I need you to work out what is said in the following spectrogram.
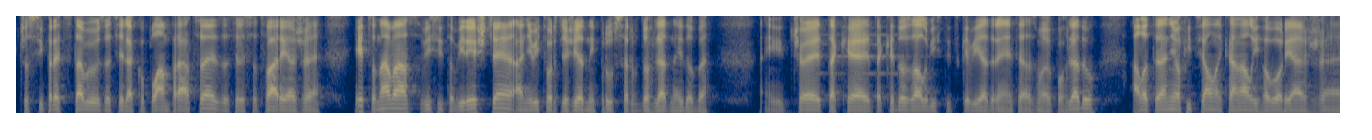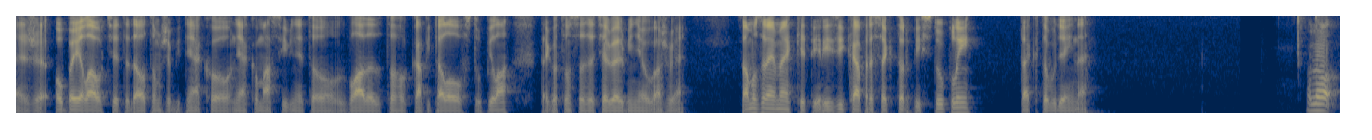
čo si predstavujú zatiaľ ako plán práce, zatiaľ sa tvária, že je to na vás, vy si to vyriešte a nevytvorte žiadny prúser v dohľadnej dobe. Čo je také, také dosť alibistické vyjadrenie teda z môjho pohľadu, ale teda neoficiálne kanály hovoria, že, že o bailoute, teda o tom, že by nejako, nejako masívne to vláda do toho kapitálovo vstúpila, tak o tom sa zatiaľ veľmi neuvažuje. Samozrejme, keď tie rizika pre sektor by vstúpli, tak to bude iné. Ono,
